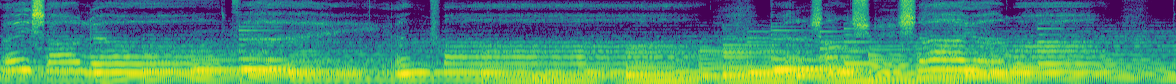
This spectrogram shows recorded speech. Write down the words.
微笑留许下愿望的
